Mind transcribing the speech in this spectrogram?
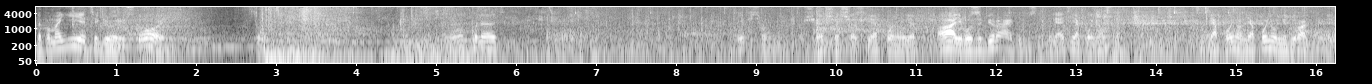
Да помоги, я тебе говорю, стой. Стой. Вот, блядь. И все. Сейчас, сейчас, сейчас, я понял, я... А, его забирают, блядь, я понял. Я понял, я понял, не дурак, блядь.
